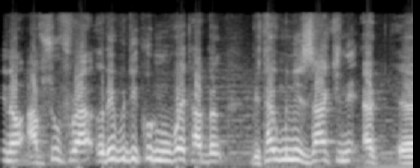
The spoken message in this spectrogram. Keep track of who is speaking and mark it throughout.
Speaker 1: दिनाव आबसुफ्रा ओरैबायदिखौ नुबाय थादों बिथांमोननि जाखिनि एक- ओ,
